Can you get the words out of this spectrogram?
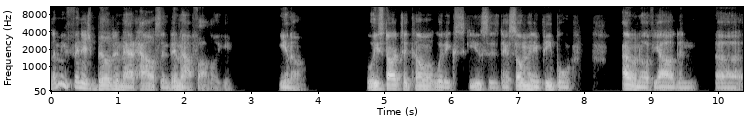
let me finish building that house and then i'll follow you you know we start to come up with excuses there's so many people i don't know if y'all done uh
